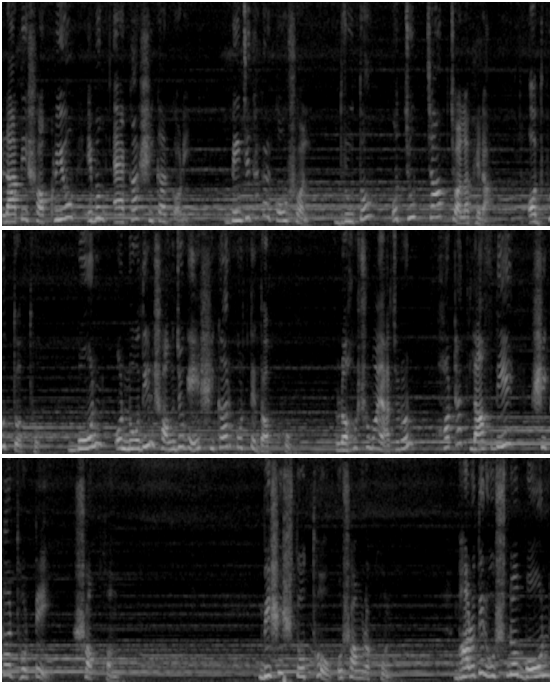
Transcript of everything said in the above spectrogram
রাতে সক্রিয় এবং একা শিকার করে। বেঁচে থাকার কৌশল দ্রুত ও চুপচাপ চলাফেরা। অদ্ভুত তথ্য। বন ও নদীর সংযোগে শিকার করতে দক্ষ। রহস্যময় আচরণ হঠাৎ লাফ দিয়ে শিকার ধরতে সক্ষম। বিশেষ তথ্য ও সংরক্ষণ। ভারতের উষ্ণ বন,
